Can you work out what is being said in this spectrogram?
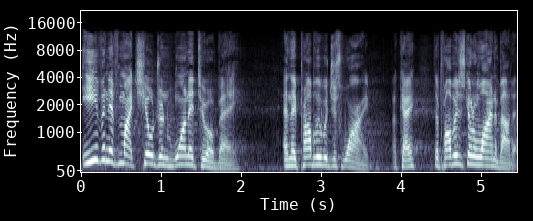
Even if my children wanted to obey, and they probably would just whine, okay? They're probably just gonna whine about it.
